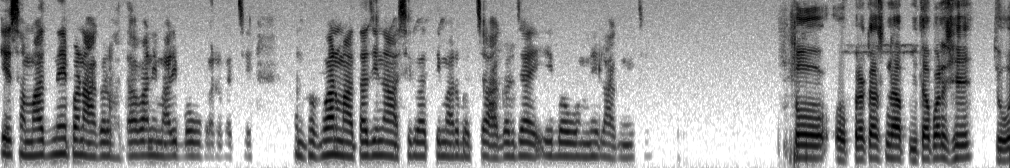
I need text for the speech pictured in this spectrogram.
એ સમાજને પણ આગળ વધારવાની મારી બહુ ગર્વ છે. અને ભગવાન માતાજીના આશીર્વાદથી મારા બચ્ચા આગળ જાય એ બહુ અમને લાગણી છે. તો પ્રકાશના પિતા પણ છે જેઓ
